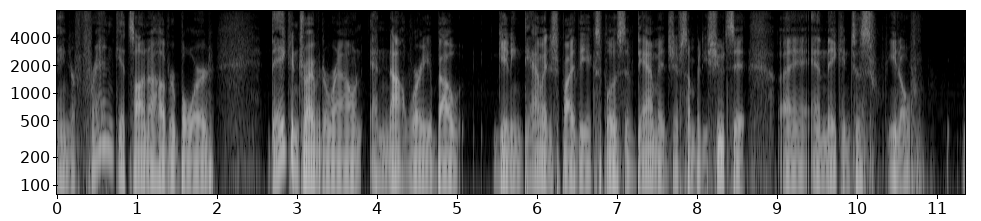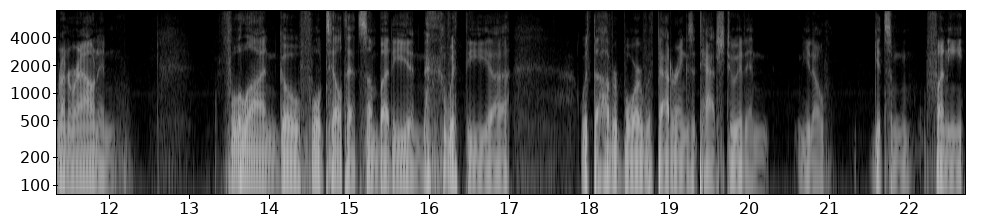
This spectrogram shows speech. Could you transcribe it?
and your friend gets on a hoverboard, they can drive it around and not worry about getting damaged by the explosive damage if somebody shoots it, uh, and they can just you know run around and full on go full tilt at somebody and with the uh, with the hoverboard with batarangs attached to it and you know get some funny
